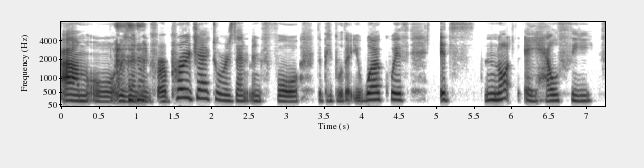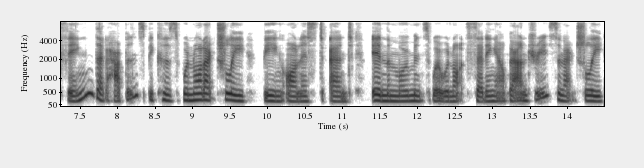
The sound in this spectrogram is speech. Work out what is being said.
um, or resentment for a project or resentment for the people that you work with. It's not a healthy thing that happens because we're not actually being honest and in the moments where we're not setting our boundaries and actually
